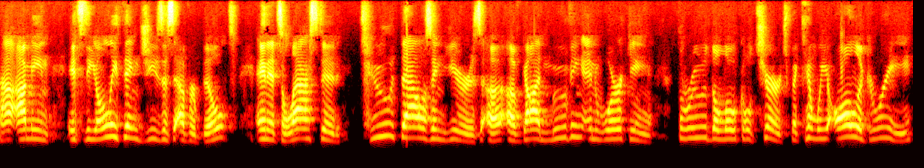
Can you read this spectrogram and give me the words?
I, mean, it's the only thing Jesus ever built, and it's lasted 2,000 years of, of God moving and working through the local church. But can we all agree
